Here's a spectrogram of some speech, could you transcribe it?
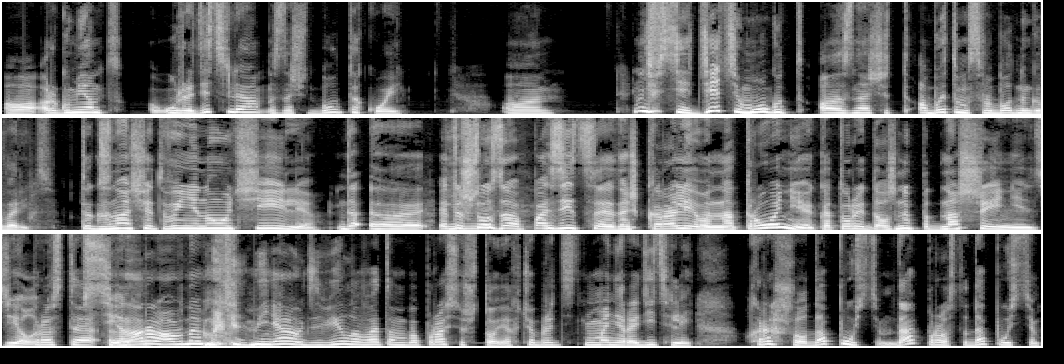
Аргумент у родителя, значит, был такой не все дети могут, а, значит, об этом свободно говорить. Так значит, вы не научили. Да, э, Это и... что за позиция, значит, королевы на троне, которые должны подношения делать? Просто все э, на равных. Меня удивило в этом вопросе, что я хочу обратить внимание родителей. Хорошо, допустим, да, просто допустим,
